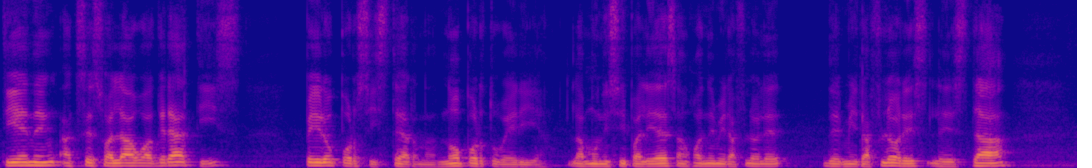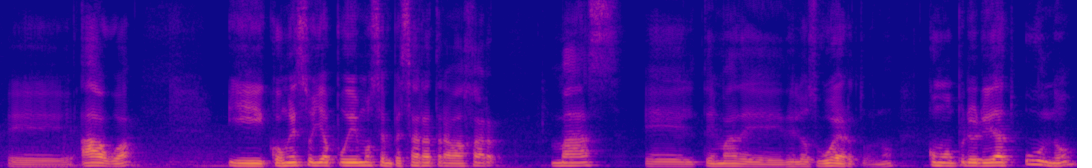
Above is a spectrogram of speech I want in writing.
tienen acceso al agua gratis, pero por cisterna, no por tubería. La Municipalidad de San Juan de Miraflores, de Miraflores les da eh, agua y con eso ya pudimos empezar a trabajar más el tema de, los huertos. Como prioridad 1,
